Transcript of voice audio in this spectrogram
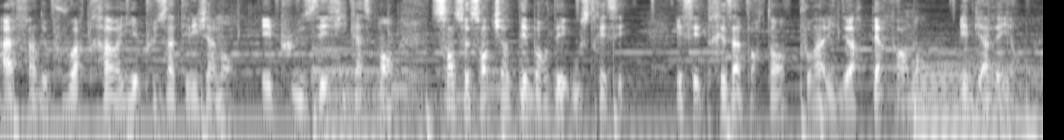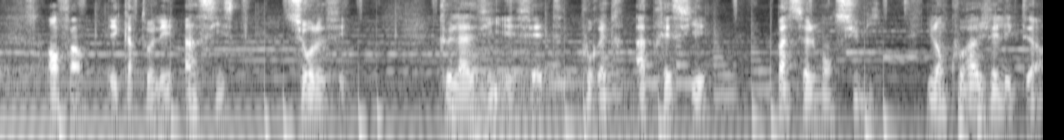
afin de pouvoir travailler plus intelligemment et plus efficacement sans se sentir débordé ou stressé. Et c'est très important pour un leader performant et bienveillant. Enfin, Eckhart Tolle insiste sur le fait que la vie est faite pour être appréciée, pas seulement subie. Il encourage les lecteurs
